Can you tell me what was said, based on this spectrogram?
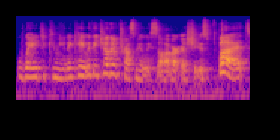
way to communicate with each other. Trust me, we still have our issues, but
